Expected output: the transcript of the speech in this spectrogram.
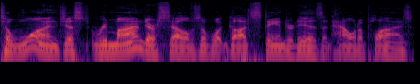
to one, just remind ourselves of what God's standard is and how it applies.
